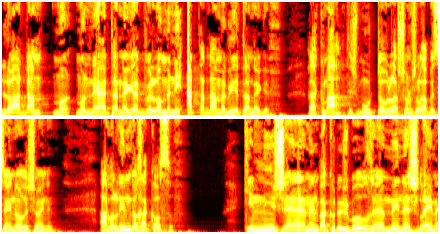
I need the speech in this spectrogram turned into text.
לא אדם מונע את הנגף, ולא מניעת אדם מביא את הנגף. רק מה, תשמעו טוב לשון של רבסינו הראשונים. אבל לימדוך הכוסוף, כי מי שאמן בקדוש ברוך הוא מן שלמה,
